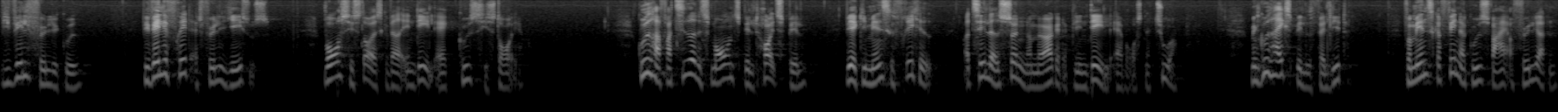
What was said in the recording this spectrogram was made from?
Vi vil følge Gud. Vi vælger frit at følge Jesus. Vores historie skal være en del af Guds historie. Gud har fra tidernes morgen spillet højt spil ved at give mennesket frihed og tillade synden og mørket at blive en del af vores natur. Men Gud har ikke spillet falit, for mennesker finder Guds vej og følger den,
